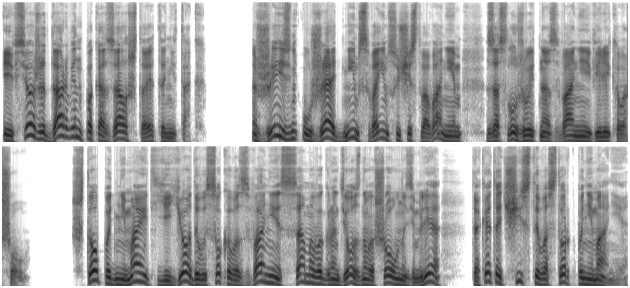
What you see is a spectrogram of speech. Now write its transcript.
И все же Дарвин показал, что это не так. Жизнь уже одним своим существованием заслуживает названия великого шоу. Что поднимает ее до высокого звания самого грандиозного шоу на Земле, так это чистый восторг понимания,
